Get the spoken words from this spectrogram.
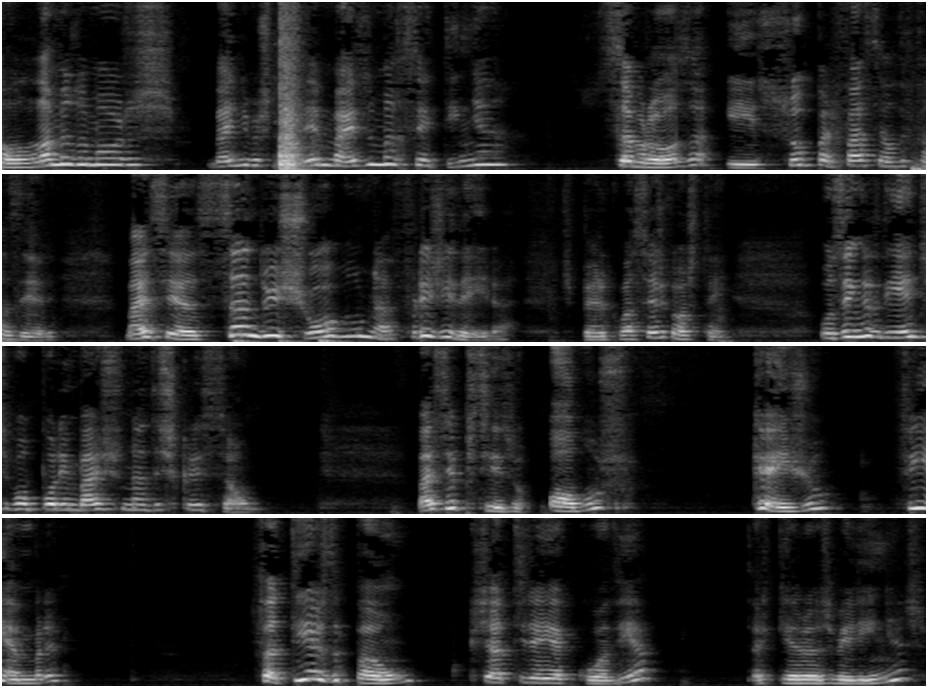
Olá meus amores, venho-vos trazer mais uma receitinha saborosa e super fácil de fazer. Vai ser sanduíche ovo na frigideira. Espero que vocês gostem. Os ingredientes vou pôr embaixo na descrição. Vai ser preciso ovos, queijo, fiambre, fatias de pão, que já tirei a côdea, aqui as beirinhas,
